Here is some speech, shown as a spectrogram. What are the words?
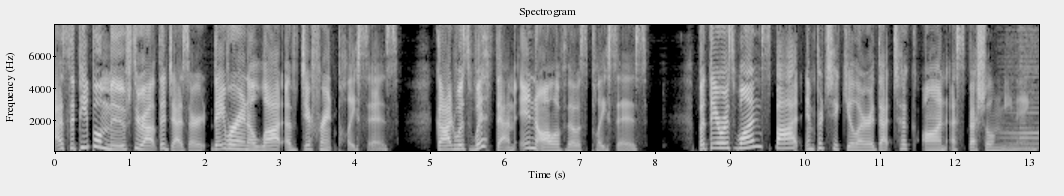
As the people moved throughout the desert, they were in a lot of different places. God was with them in all of those places. But there was one spot in particular that took on a special meaning.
